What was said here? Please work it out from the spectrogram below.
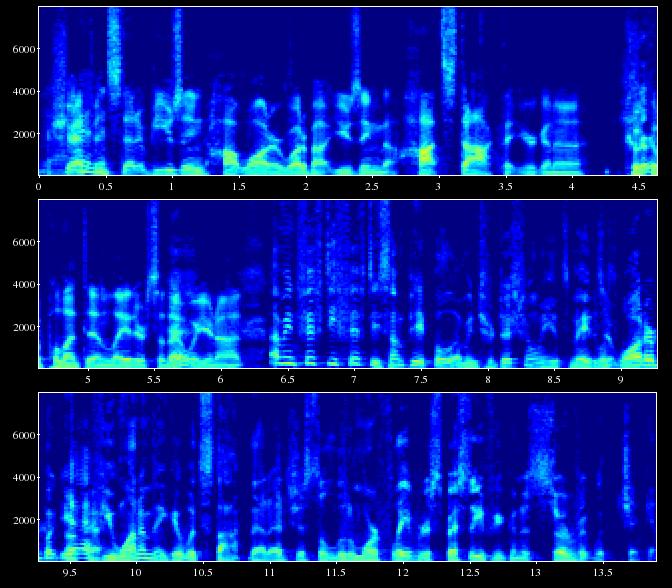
Yeah. Chef, And- instead of using hot water, what about using the hot stock that you're going to cook Sure. the polenta in later so that Yeah. way you're not. I mean, 50-50. Some people, I mean, traditionally it's made Is with it water, water? but yeah, Okay. if you want to make it with stock, that adds just a little more flavor, especially if you're going to serve it with chicken.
